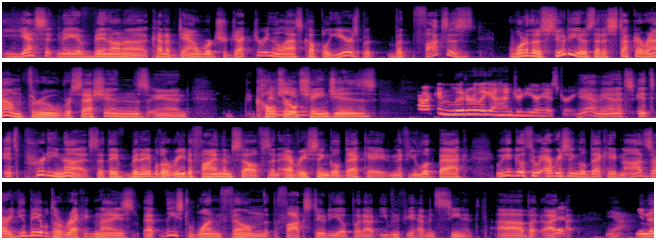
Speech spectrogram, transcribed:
yes, it may have been on a kind of downward trajectory in the last couple of years, but but Fox is one of those studios that has stuck around through recessions and cultural I mean, changes talking literally a hundred year history. Yeah, man, it's it's it's pretty nuts that they've been able to redefine themselves in every single decade. And if you look back, we could go through every single decade, and odds are you'd be able to recognize at least one film that the Fox studio put out, even if you haven't seen it. Uh, but I, I yeah. You know,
